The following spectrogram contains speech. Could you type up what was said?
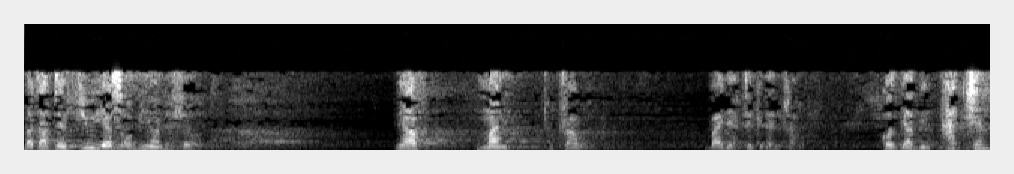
But after a few years of being on the field, they have money to travel. Buy their ticket and travel. Because they have been catching,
